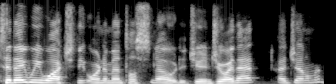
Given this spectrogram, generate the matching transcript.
today we watched the ornamental snow. Did you enjoy that, uh, gentlemen?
